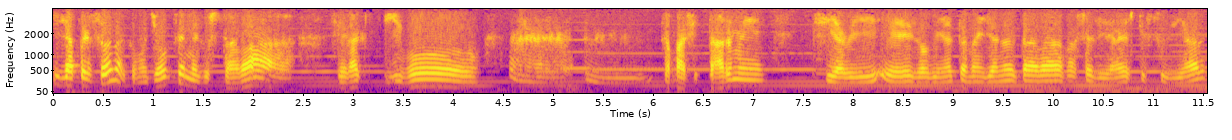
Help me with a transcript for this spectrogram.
y la persona, como yo, que me gustaba ser activo, eh, capacitarme, si había, el gobierno también ya nos daba facilidades para estudiar,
